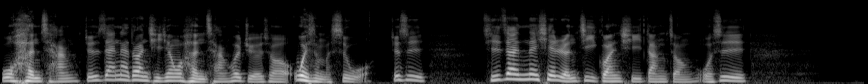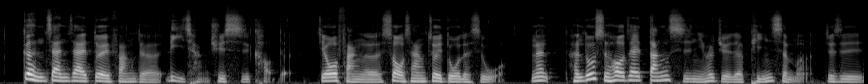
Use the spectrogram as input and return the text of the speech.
我很常就是在那段期间，我很常会觉得说，为什么是我？就是其实，在那些人际关系当中，我是更站在对方的立场去思考的，结果反而受伤最多的是我。那很多时候在当时，你会觉得凭什么？就是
